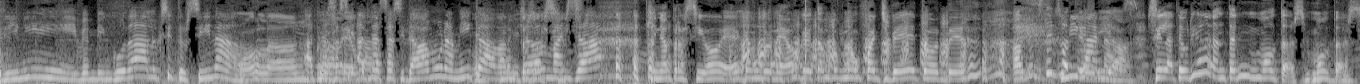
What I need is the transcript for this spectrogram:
Trini, benvinguda a l'Oxitocina. Hola. Et, necessi et necessitàvem una mica, perquè Moltes això del menjar... Quina pressió, eh, que em doneu, que jo tampoc no ho faig bé tot, eh? Almenys tens la Ni teoria. ganes. Sí, la teoria en tenim moltes, moltes.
